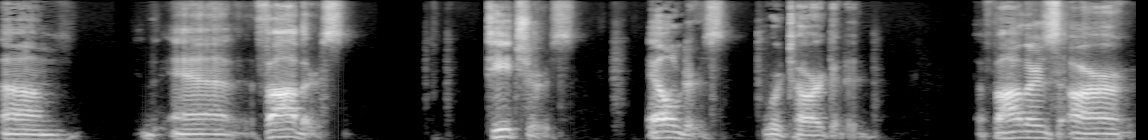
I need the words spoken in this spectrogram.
Um, and fathers, teachers, elders were targeted. Fathers are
